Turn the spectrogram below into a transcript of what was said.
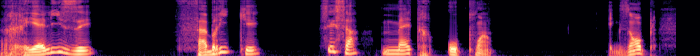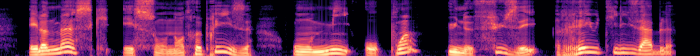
réaliser, fabriquer. C'est ça, mettre au point. Exemple, Elon Musk et son entreprise ont mis au point une fusée réutilisable.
